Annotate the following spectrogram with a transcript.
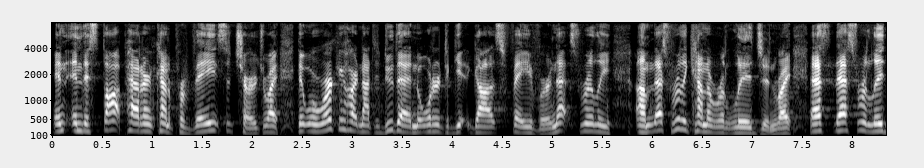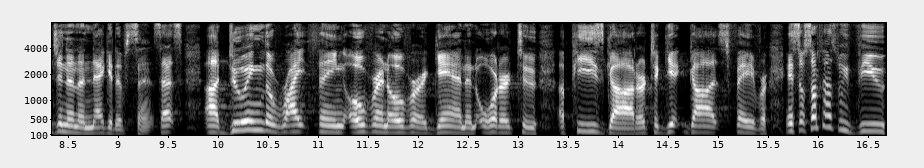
and, and this thought pattern kind of pervades the church, right? That we're working hard not to do that in order to get God's favor. And that's really, um, that's really kind of religion, right? That's, that's religion in a negative sense. That's uh, doing the right thing over and over again in order to appease God or to get God's favor. And so sometimes we view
